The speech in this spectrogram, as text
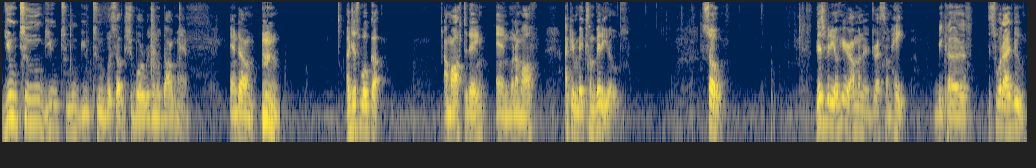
YouTube, YouTube, YouTube. What's up? It's your boy, Original Dog Man. And um, I just woke up. I'm off today, and when I'm off, I can make some videos. So, this video here, I'm to address some hate because this is what I do.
